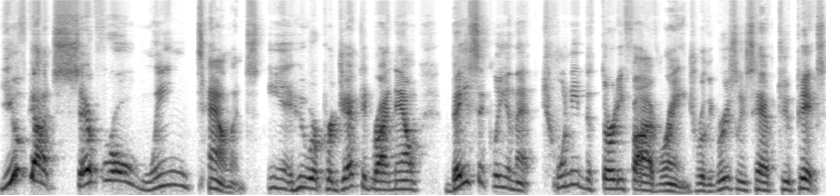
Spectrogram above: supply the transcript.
You've got several wing talents who are projected right now basically in that 20 to 35 range where the Grizzlies have two picks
